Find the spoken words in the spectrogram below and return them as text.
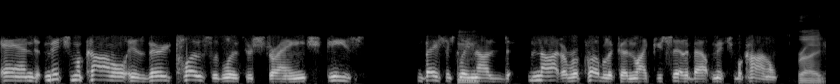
and Mitch McConnell is very close with Luther Strange. He's basically not not a Republican, like you said about Mitch McConnell, Right.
